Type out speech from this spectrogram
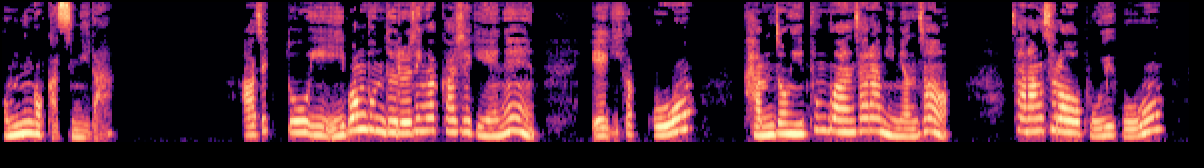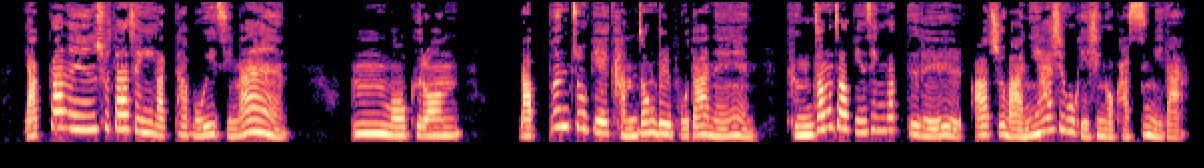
없는 것 같습니다. 아직도 이 2번 분들을 생각하시기에는 애기 같고 감정이 풍부한 사람이면서 사랑스러워 보이고 약간은 수다쟁이 같아 보이지만 음 뭐 그런 나쁜 쪽의 감정들보다는 긍정적인 생각들을 아주 많이 하시고 계신 것 같습니다.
